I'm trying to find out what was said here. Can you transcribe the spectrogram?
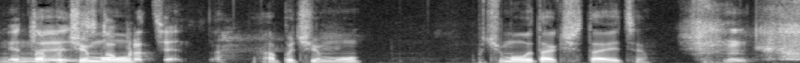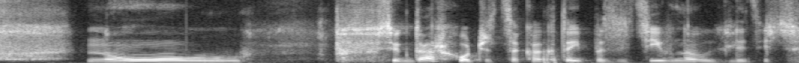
Это а почему? стопроцентно. А почему? Почему вы так считаете? Ну, всегда ж хочется как-то и позитивно выглядеть.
